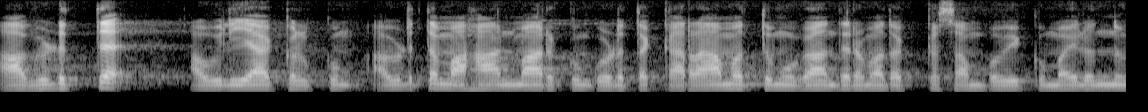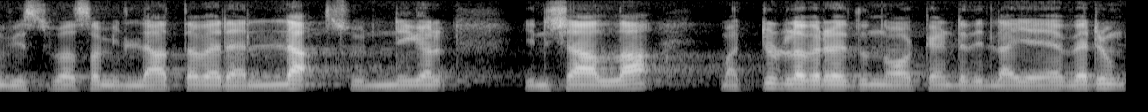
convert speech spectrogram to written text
അവിടുത്തെ ഔലിയാക്കൾക്കും അവിടുത്തെ മഹാന്മാർക്കും കൊടുത്ത കറാമത്ത് മുഖാന്തരം അതൊക്കെ സംഭവിക്കും. അതിലൊന്നും വിശ്വാസമില്ലാത്തവരല്ല സുന്നികൾ. ഇൻഷാല്ല മറ്റുള്ളവരതും നോക്കേണ്ടതില്ല. ഏവരും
